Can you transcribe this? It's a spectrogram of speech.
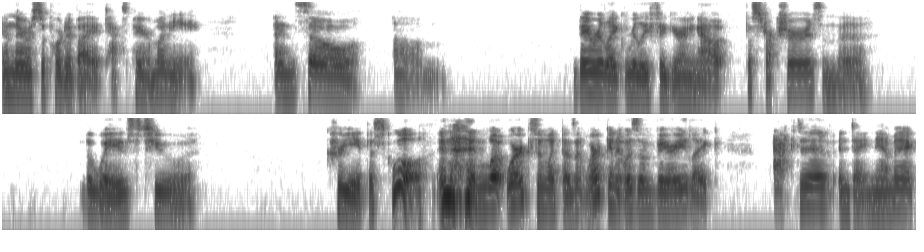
and they're supported by taxpayer money, and so um, they were like really figuring out the structures and the the ways to create the school and, and what works and what doesn't work. And it was a very like active and dynamic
